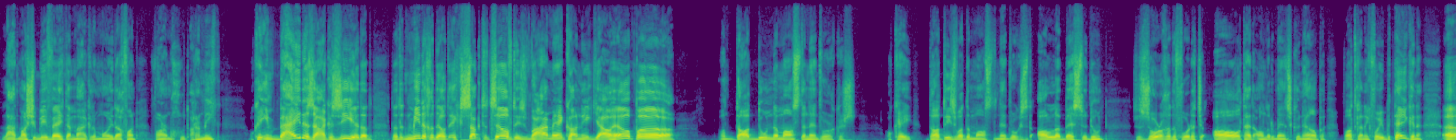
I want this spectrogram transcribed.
Laat me alsjeblieft weten. Maak er een mooie dag van. Warm groet Aramiek. Oké, in beide zaken zie je dat, dat het middengedeelte exact hetzelfde is. Waarmee kan ik jou helpen? Want dat doen de master networkers. Oké, dat is wat de master networkers het allerbeste doen. Ze zorgen ervoor dat je altijd andere mensen kunt helpen. Wat kan ik voor je betekenen? Uh,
